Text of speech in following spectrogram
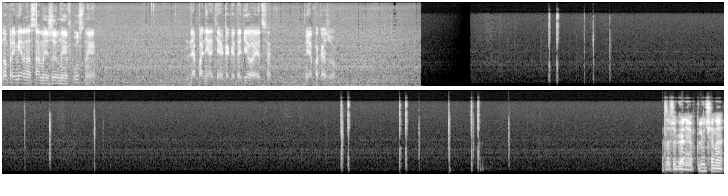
но примерно самые жирные вкусные для понятия, как это делается, я покажу. Зажигание включено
